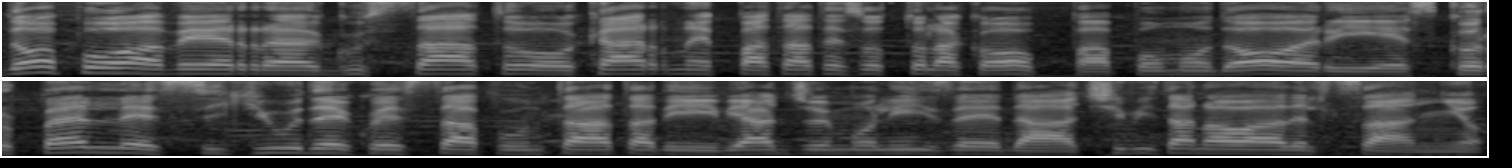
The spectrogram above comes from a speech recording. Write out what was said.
Dopo aver gustato carne e patate sotto la coppa, pomodori e scorpelle si chiude questa puntata di Viaggio in Molise da Civitanova del Sagno.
